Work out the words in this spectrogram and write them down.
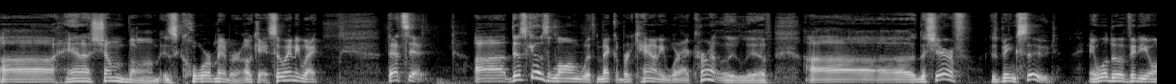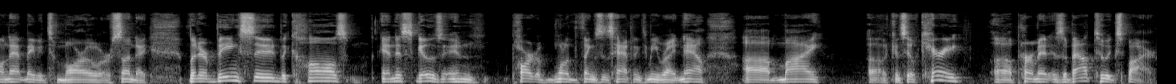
Uh, Hannah Schoenbaum is corps member. Okay, so anyway, that's it. Uh, this goes along with Mecklenburg County, where I currently live. Uh, the sheriff is being sued. And we'll do a video on that maybe tomorrow or Sunday. But they're being sued because, and this goes in part of one of the things that's happening to me right now. Uh, my uh, concealed carry uh, permit is about to expire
